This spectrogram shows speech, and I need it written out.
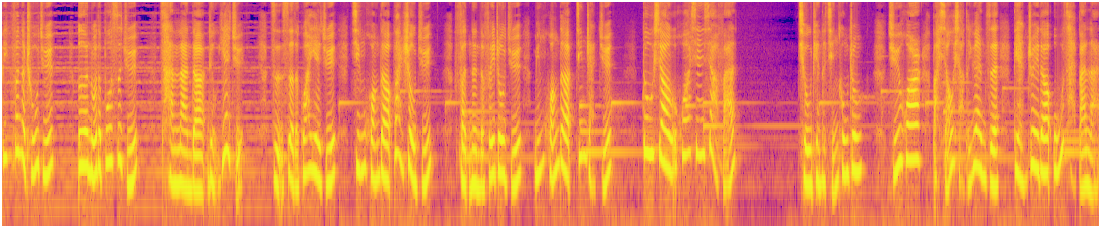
缤纷的雏菊、婀娜的波斯菊、灿烂的柳叶菊、紫色的瓜叶菊、金黄的万寿菊、粉嫩的非洲菊、明黄的金盏菊。都像花仙下凡。秋天的晴空中，菊花把小小的院子点缀得五彩斑斓。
